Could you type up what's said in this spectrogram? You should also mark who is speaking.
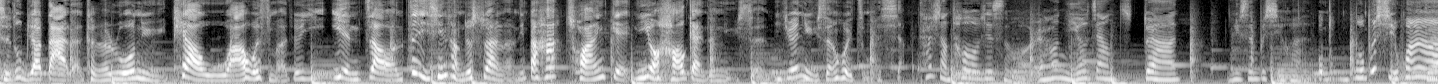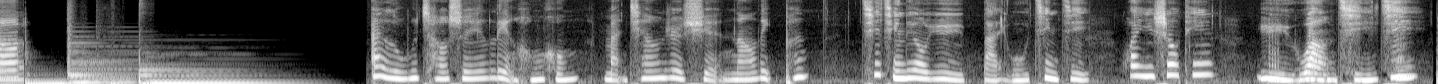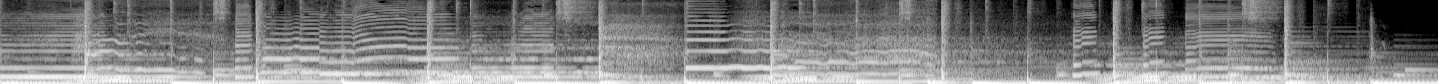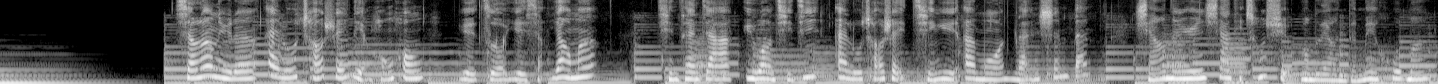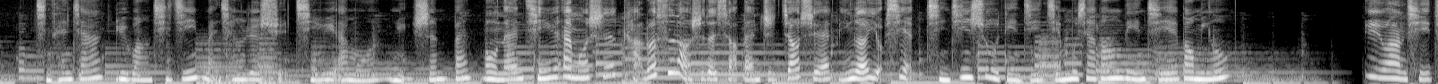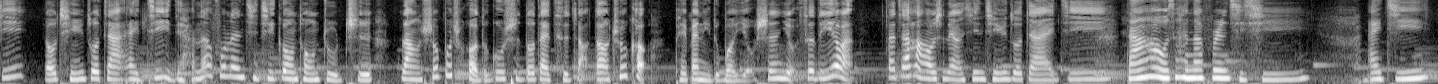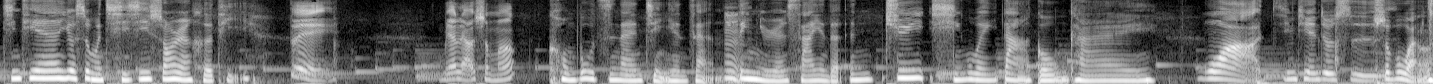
Speaker 1: 尺度比较大的，可能裸女跳舞啊，或什么就艳照，自己欣赏就算了。你把它传给你有好感的女生，你觉得女生会怎么想？
Speaker 2: 她想透露些什么？然后你又这样子，对啊，女生不喜欢，
Speaker 1: 我我不喜欢啊。
Speaker 2: 爱如潮水，脸红红，满腔热血哪里喷？
Speaker 1: 七情六欲，百无禁忌。欢迎收听《欲望琦姬》。想让女人爱如潮水，脸红红，越做越想要吗？请参加《欲望奇迹》爱如潮水情欲按摩男生班。
Speaker 2: 想要男人下体充血，忘不了你的魅惑吗？请参加《欲望奇迹》满腔热血情欲按摩女生班，
Speaker 1: 猛男情欲按摩师卡洛斯老师的小班制教学，名额有限，
Speaker 2: 请尽速点击节目下方链接报名哦。
Speaker 1: 《欲望琦姬》由情欲作家艾姬以及韩娜夫人琪琪共同主持，让说不出口的故事都在此找到出口，陪伴你度过有声有色的夜晚。大家好，我是两性情欲作家艾姬。
Speaker 2: 大家好，我是韩娜夫人琪琪。艾姬，今天又是我们奇迹双人合体。
Speaker 1: 对，我们要聊什么？
Speaker 2: 恐怖直男检验站，嗯、令女人傻眼的 NG 行为大公开。
Speaker 1: 哇，今天就是
Speaker 2: 说不完了。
